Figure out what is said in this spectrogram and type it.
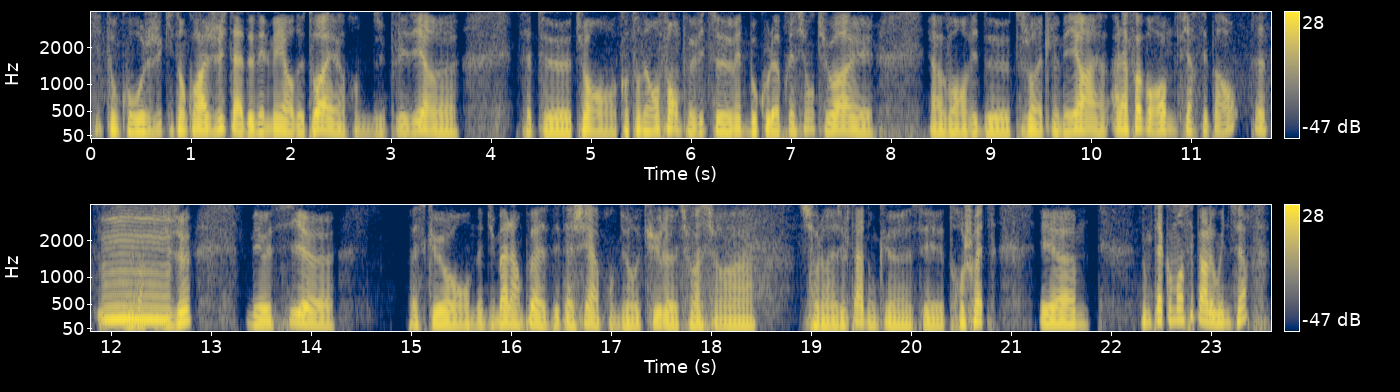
qui t'encouragent, qui t'encouragent juste à donner le meilleur de toi et à prendre du plaisir. Euh, ça te, tu vois, quand on est enfant, on peut vite se mettre beaucoup la pression, tu vois, et, et avoir envie de toujours être le meilleur, à, la fois pour rendre fier ses parents, tu vois, c'est mmh. partie du jeu, mais aussi euh, parce que on a du mal un peu à se détacher, à prendre du recul, tu vois, sur euh, sur le résultat. Donc euh, c'est trop chouette. Et donc t'as commencé par le windsurf.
